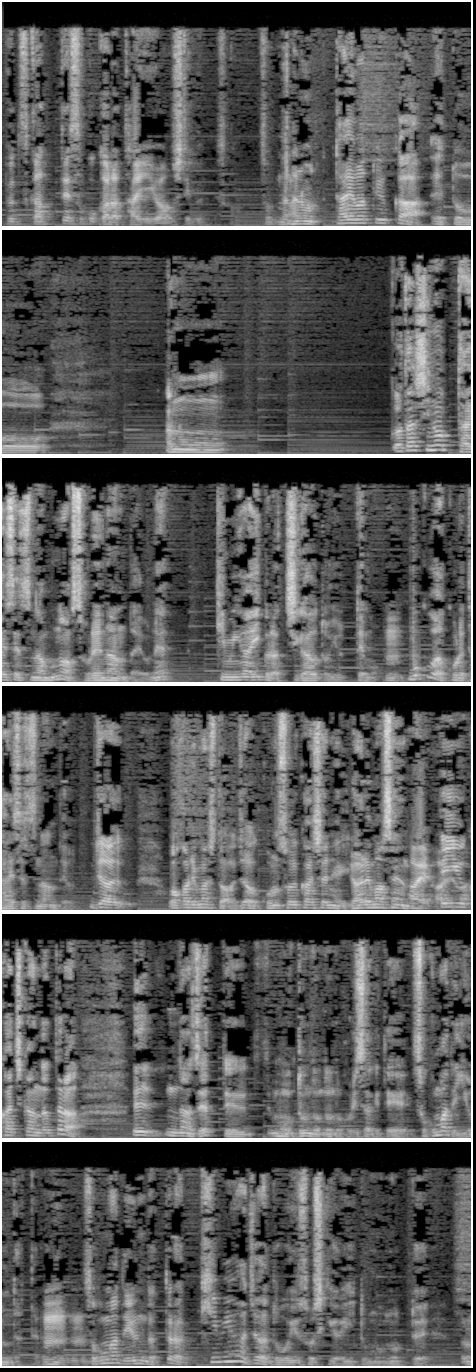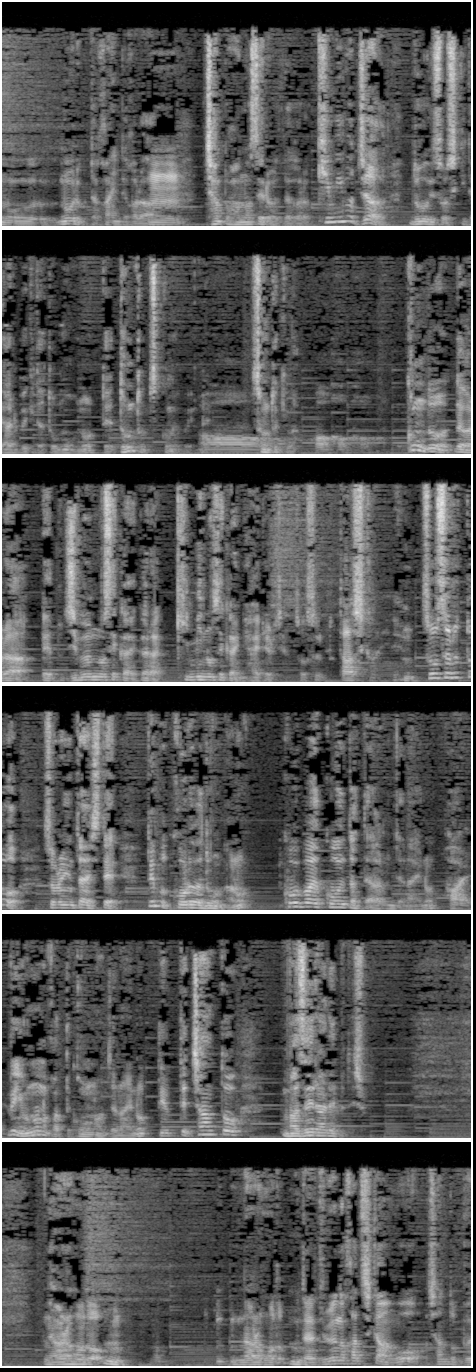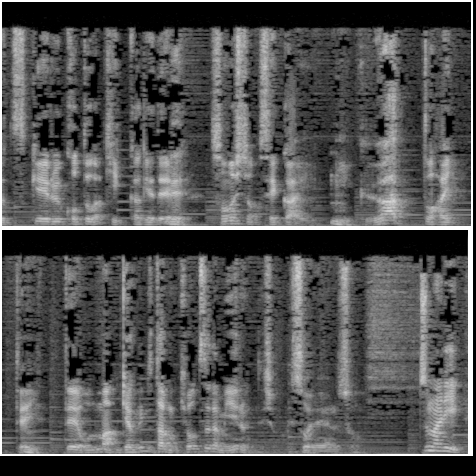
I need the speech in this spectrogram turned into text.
う。ぶつかってそこから対話をしていくんですか？あの、対話というか、えっと、あの、私の大切なものはそれなんだよね。君がいくら違うと言っても、うん僕はこれ大切なんだよ。じゃあ、わかりました。じゃあ、このそういう会社にはいられませんはいはいはいっていう価値観だったら、え、なぜって、もうどんどんどんどん掘り下げて、そこまで言うんだったら、うんうん。そこまで言うんだったら、君はじゃあどういう組織がいいと思うのって、あの、能力高いんだから、うん。ちゃんと話せるはずだから、君はじゃあどういう組織であるべきだと思うのってどんどん突っ込めばいいあね。ーその時は。はあはあは今度、だから、えっと自分の世界から君の世界に入れるじゃん、そうすると。あ確かにね。うんそうすると、それに対して、でもこれはどうなの？こういう場合はこういうだってあるんじゃないの？はい。で、世の中ってこうなんじゃないの？って言って、ちゃんと混ぜられるでしょ。なるほど。うん。なるほど。んで自分の価値観をちゃんとぶつけることがきっかけで、でその人の世界にぐわっと入っていって、まあ逆に言うと多分共通が見えるんでしょうね。それやると。つまり、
